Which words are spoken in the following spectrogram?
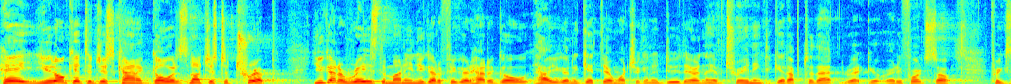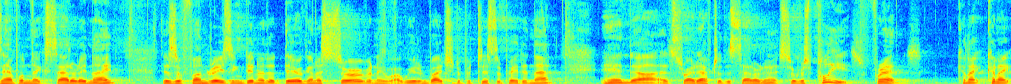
hey, you don't get to just kind of go, it's not just a trip. You got to raise the money and you got to figure out how to go, how you're going to get there and what you're going to do there. And they have training to get up to that, get ready for it. So, for example, next Saturday night, there's a fundraising dinner that they're going to serve, and we'd invite you to participate in that. And uh, it's right after the Saturday night service. Please, friends, can I, can I,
